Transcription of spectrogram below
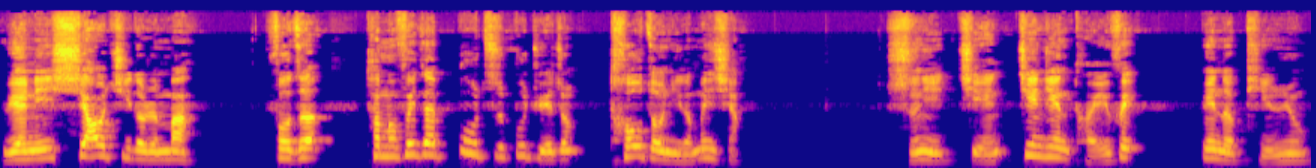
远离消极的人吧，否则他们会在不知不觉中偷走你的梦想，使你渐渐渐颓废，变得平庸。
